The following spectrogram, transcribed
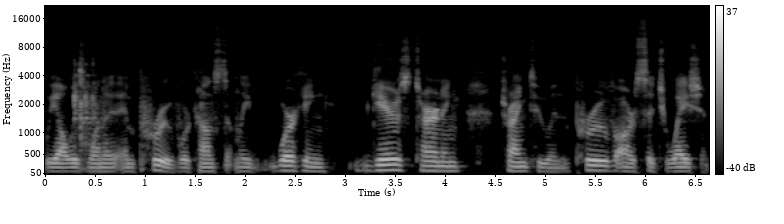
We always want to improve. We're constantly working, gears turning, trying to improve our situation.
